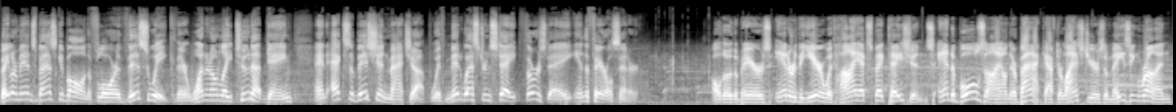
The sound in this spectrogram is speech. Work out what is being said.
Baylor men's basketball on the floor this week. Their one and only tune up game, an exhibition matchup with Midwestern State Thursday in the Ferrell Center. Although the Bears enter the year with high expectations and a bullseye on their back after last year's amazing run,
